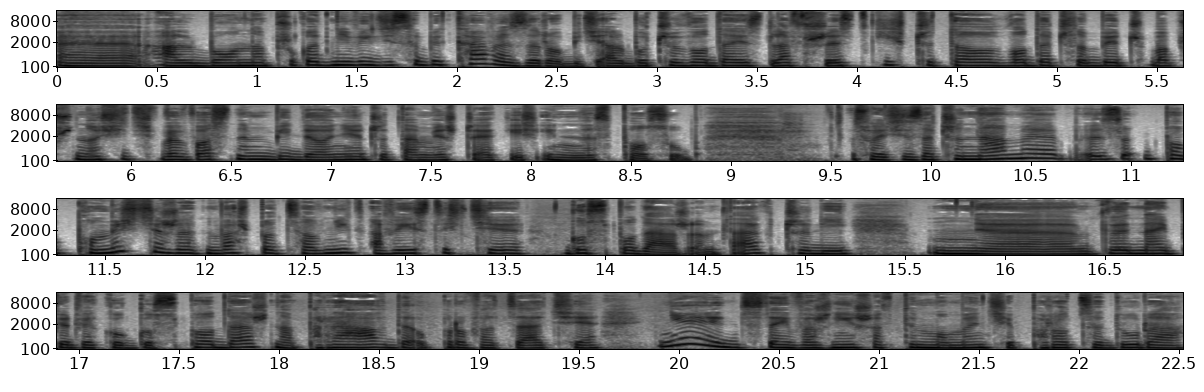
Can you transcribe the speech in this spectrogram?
E, albo na przykład nie wie, gdzie sobie kawę zrobić, albo czy woda jest dla wszystkich, czy to wodę sobie trzeba przynosić we własnym bidonie, czy tam jeszcze jakiś inny sposób. Słuchajcie, zaczynamy, pomyślcie, że wasz pracownik, a wy jesteście gospodarzem, tak? Czyli mm, e, wy najpierw jako gospodarz naprawdę oprowadzacie, nie jest najważniejsza w tym momencie procedura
